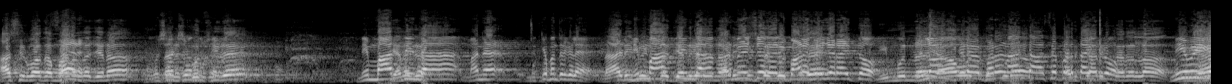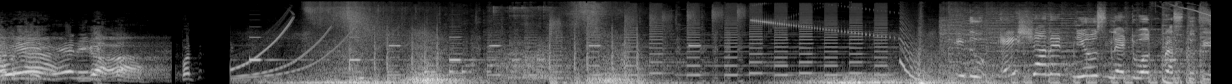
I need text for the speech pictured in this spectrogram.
ಆಶೀರ್ವಾದ ಮಾಡಿದ ಜನ ಗೊತ್ತಿದೆ. ನಿಮ್ಮ ಮಾತಿನಿಂದ ಮನೆ ಮುಖ್ಯಮಂತ್ರಿಗಳೇ ನಾಡಿ ನಿಮ್ಮ ಮಾತಿನಿಂದ ಪರಮೇಶ್ವರ್ ಅವರಿಗೆ ಬಹಳ. ಬೇಜಾರಾಯ್ತು. ಬರೋಣ ಅಂತ ಆಸೆ ಪಡ್ತಾ ಇದ್ರು. ನೀವು ಈಗ ಇದು ಏಷ್ಯಾನೆಟ್ ನ್ಯೂಸ್ ನೆಟ್ವರ್ಕ್ ಪ್ರಸ್ತುತಿ.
